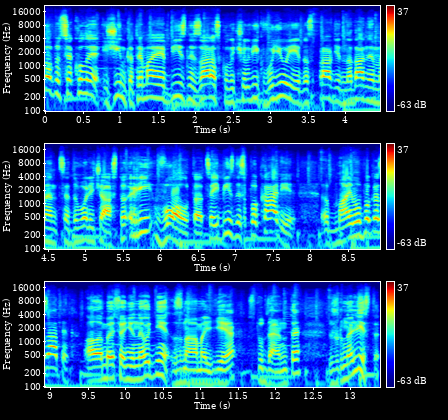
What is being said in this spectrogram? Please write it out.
Тобто, це коли жінка тримає бізнес зараз, коли чоловік воює. і Насправді на даний момент це доволі часто. Ріволта, цей бізнес по каві е, маємо показати. Але ми сьогодні не одні. З нами є студенти, журналісти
